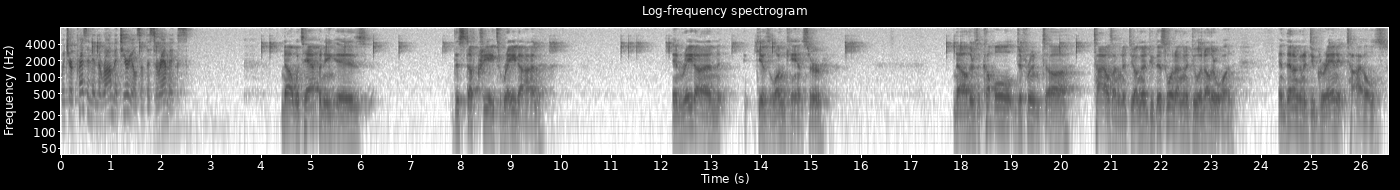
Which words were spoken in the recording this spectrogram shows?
which are present in the raw materials of the ceramics. Now, what's happening is this stuff creates radon, and radon gives lung cancer. Now, there's a couple different uh, tiles I'm going to do. I'm going to do this one, I'm going to do another one, and then I'm going to do granite tiles,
